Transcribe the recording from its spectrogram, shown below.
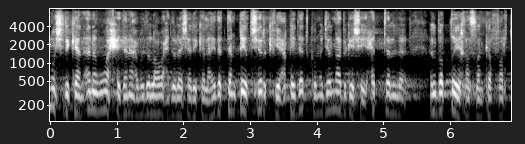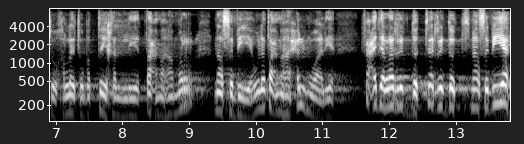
مشركا أنا موحد أنا أعبد الله وحده لا شريك له. إذا التنقيط شرك في عقيدتكم أجل ما بقى شيء. حتى البطيخ أصلا كفرتوه خليته بطيخ اللي طعمها مر ناصبية ولا طعمها حلو موالية. فعد الله الردوت الردوت ناصبية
